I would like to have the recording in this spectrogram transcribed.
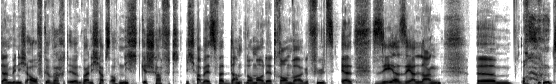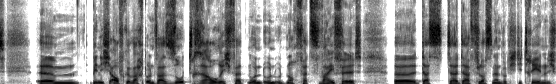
dann bin ich aufgewacht irgendwann. Ich habe es auch nicht geschafft. Ich habe es verdammt nochmal und der Traum war gefühlt sehr, sehr, sehr lang. Ähm, und ähm, bin ich aufgewacht und war so traurig und, und, und noch verzweifelt, äh, dass da, da flossen dann wirklich die Tränen. Und, ich,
